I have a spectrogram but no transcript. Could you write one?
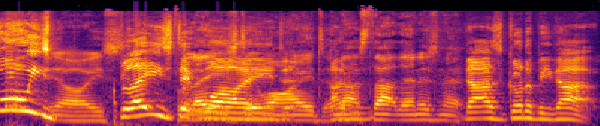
Oh, he's Yeah, he's blazed, it blazed wide, wide, and, and that's that then, isn't it? That has got to be that.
